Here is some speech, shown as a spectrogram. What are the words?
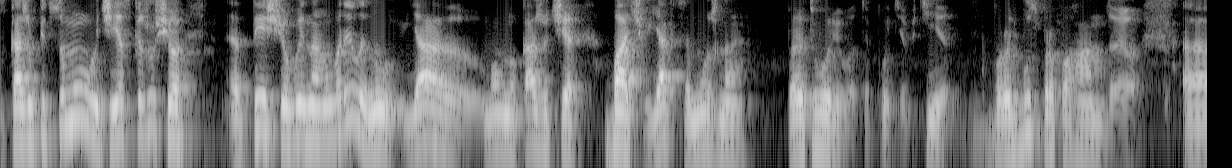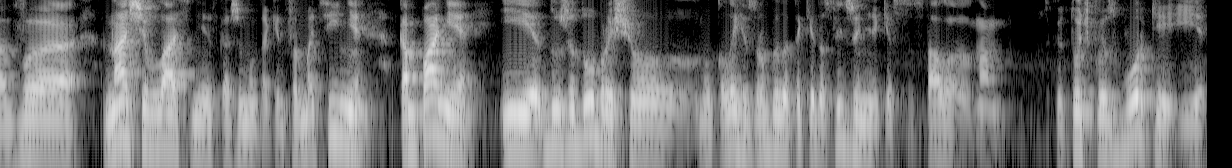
скажімо, підсумовуючи, я скажу, що те, що ви наговорили, ну я, умовно кажучи, бачу, як це можна перетворювати потім в ті в боротьбу з пропагандою, е, в наші власні, скажімо так, інформаційні кампанії. І дуже добре, що ну, колеги зробили таке дослідження, яке стало нам такою точкою зборки. І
